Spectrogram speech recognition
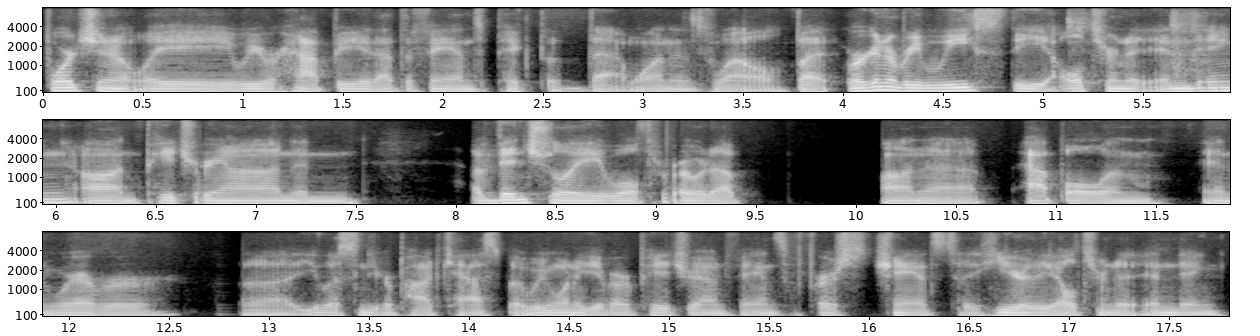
fortunately, we were happy that the fans picked the, that one as well. But we're going to release the alternate ending on Patreon and eventually we'll throw it up on uh, Apple and, and wherever uh, you listen to your podcast. But we want to give our Patreon fans the first chance to hear the alternate ending.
